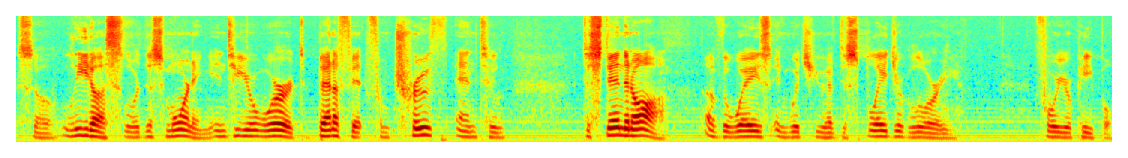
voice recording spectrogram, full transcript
So lead us, Lord, this morning into your word to benefit from truth and to, to stand in awe of the ways in which you have displayed your glory for your people.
